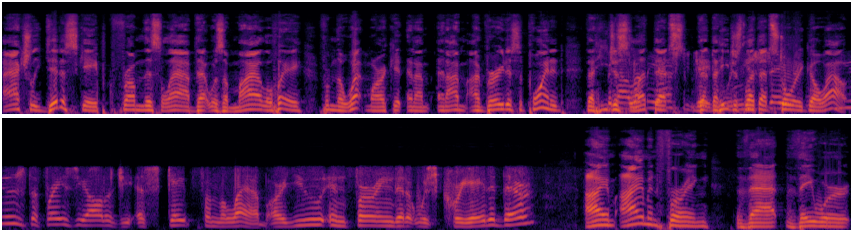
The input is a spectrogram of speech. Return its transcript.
actually did escape from this lab that was a mile away from the wet market, and I'm and I'm I'm very disappointed that he But just now let that you, that, that he just let that story go out. You use the phraseology "escape from the lab." Are you inferring that it was created there? I'm I'm inferring that they were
